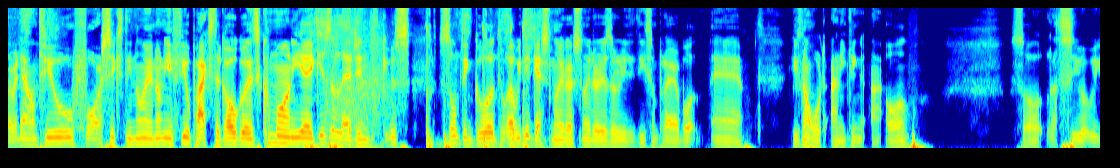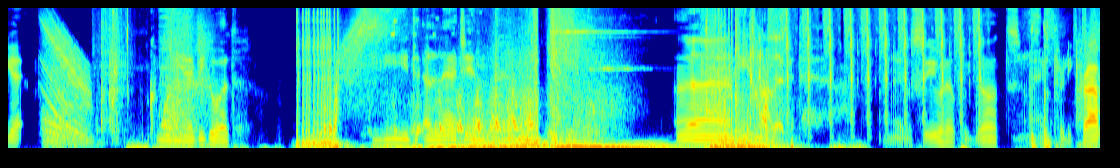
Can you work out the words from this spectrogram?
Are we down to 469? Only a few packs to go, guys. Come on, EA. Give us a legend. Give us something good. Well, we did get Sneijder. Sneijder is a really decent player, but uh, he's not worth anything at all. So, let's see what we get. Come on, EA. Be good. Need a legend. See what else we got. Right, pretty crap.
